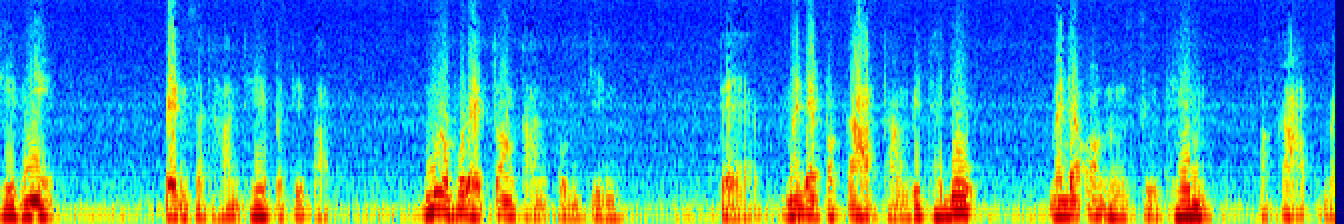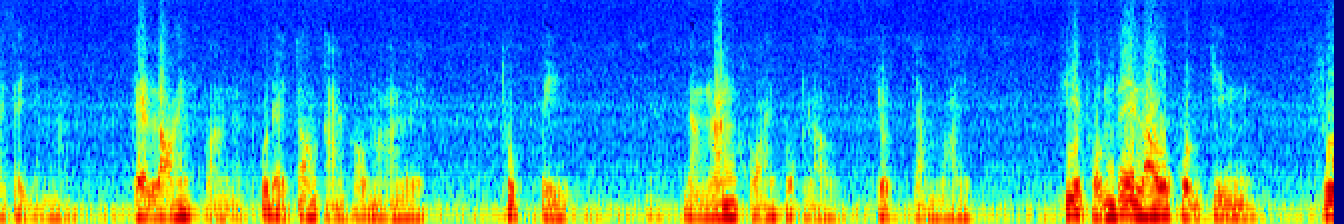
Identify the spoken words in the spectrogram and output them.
ที่นี่เป็นสถานที่ปฏิบัติ เมื่อผู้ใดต้องการความจริง แต่ไม่ได้ประกาศทางวิทยุ ไม่ได้ออกหนังสือพิมพ์ประกาศไม่ใช่อย่างนั้น แต่เราให้ฟังนะผู้ใดต้องการเข้ามาเลย ทุกปี ดังนั้นขอให้พวกเราจดจำไว้ ที่ผมได้เล่าความจริงสู้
